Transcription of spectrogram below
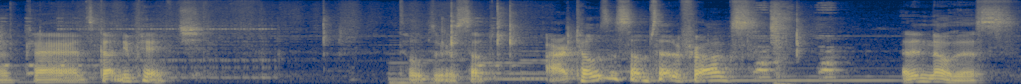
Okay, it's got new pitch. Toads are a sub. Are toads a subset of frogs? I didn't know this.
